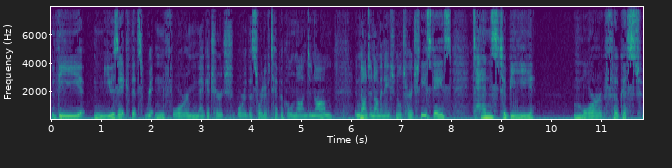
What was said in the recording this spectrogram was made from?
the music that's written for megachurch or the sort of typical non-denom non-denominational church these days tends to be more focused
